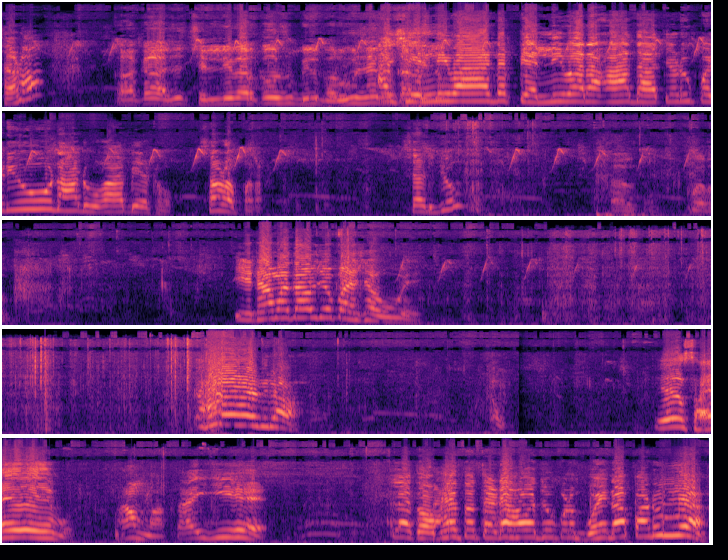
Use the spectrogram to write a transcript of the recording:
ચડો. કાકા હજુ છેલ્લી વાર કહું છું બિલ ભરવું છે આ છેલ્લી વાર ને પહેલી વાર આ દાંતેડું પડ્યું ના ડોહા બેઠો. ચડો પર. ચડજો. તો આવજો પાછા ઉવે એ. સાહેબ આ માતાજી હે. એટલે ધોબળે તો ચડ્યા હોવા જો પણ ભોય ના પાડું ને લ્યા.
